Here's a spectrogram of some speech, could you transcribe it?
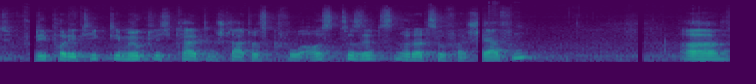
für die Politik die Möglichkeit, den Status quo auszusitzen oder zu verschärfen. Ähm,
